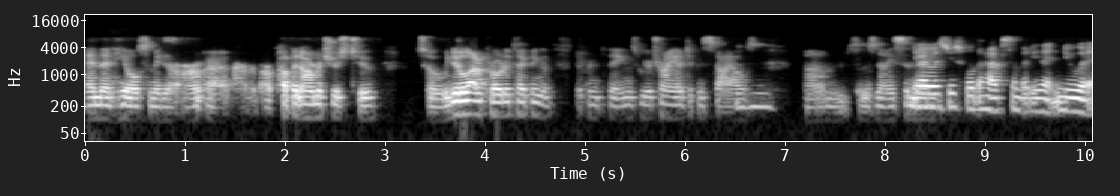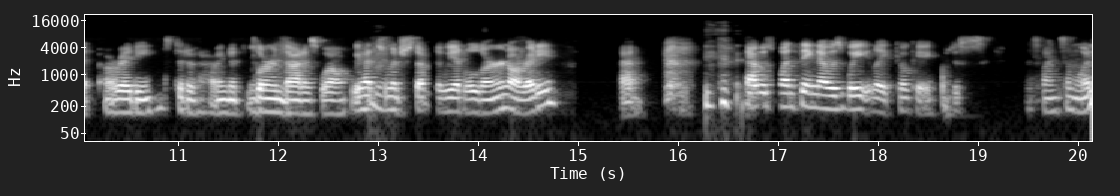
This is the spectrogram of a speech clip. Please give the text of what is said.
and then he also made our ar- uh, our, our puppet armatures too. So we did a lot of prototyping of different things. We were trying out different styles. Mhm. Um, so it was nice. And Yeah, then, it was useful to have somebody that knew it already instead of having to learn that as well. We had so much stuff that we had to learn already. Uh, that was one thing that was wait like okay, just let's find someone.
